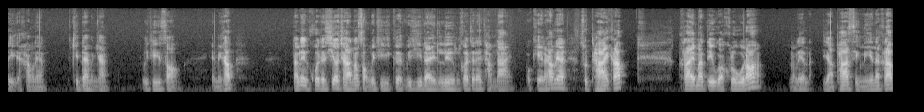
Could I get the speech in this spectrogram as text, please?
ติครับเรียนคิดได้เหมือนกัน วิธีสองเห็นไหมครับนักเรียนควรจะเชี่ยวชาญทั้งสองวิธีเกิดวิธีใดลืมก็จะได้ทำได้โอเคนะครับเรียนสุดท้ายครับ ใครมาติวกับครูเนาะนักเรียนอย่าพลาดสิ่งนี้นะครับ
